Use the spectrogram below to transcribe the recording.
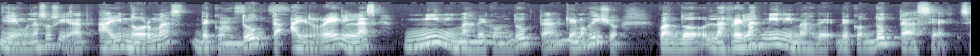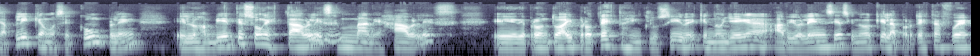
Y en una sociedad hay normas de conducta, hay reglas mínimas de conducta que hemos dicho. Cuando las reglas mínimas de, conducta se, se, aplican o se cumplen, eh, los ambientes son estables, manejables, eh, de pronto hay protestas inclusive que no llegan a violencia, sino que la protesta fue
